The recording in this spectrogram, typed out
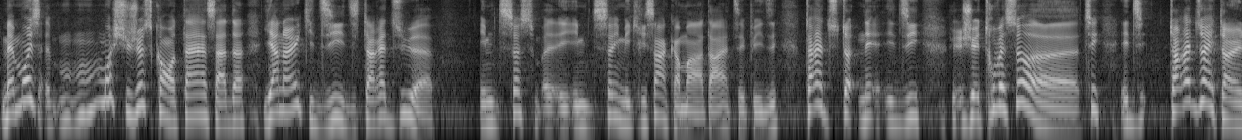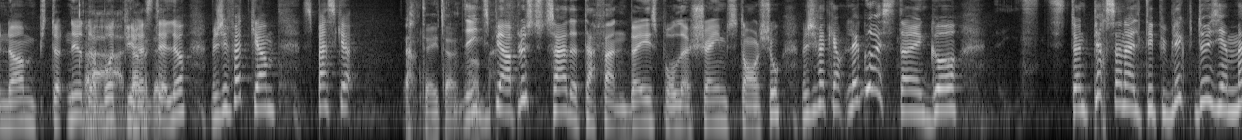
Mais moi, moi je suis juste content. Ça Il y en a un qui dit, il dit, t'aurais dû. Il me dit ça, euh, il me dit ça, il m'écrit ça en commentaire, tu sais, puis il dit, t'aurais dû te tenir. Il dit, j'ai trouvé ça, euh, tu sais, il dit, t'aurais dû être un homme puis te tenir Ah, debout puis attends, rester là. Mais j'ai fait comme, c'est parce que il dit, puis en plus, tu te sers de ta fanbase pour le shame sur ton show. Mais j'ai fait comme, le gars, c'est un gars. C'est une personnalité publique. Puis deuxièmement,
